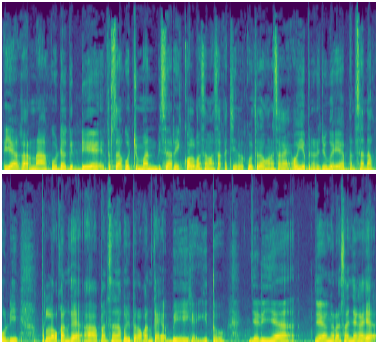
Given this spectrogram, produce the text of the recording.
ya karena aku udah gede, terus aku cuman bisa recall masa-masa kecilku, terus aku ngerasa kayak oh iya benar juga ya, pantesan aku diperlakukan kayak A, pantesan aku diperlakukan kayak B kayak gitu. Jadinya ya ngerasanya kayak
